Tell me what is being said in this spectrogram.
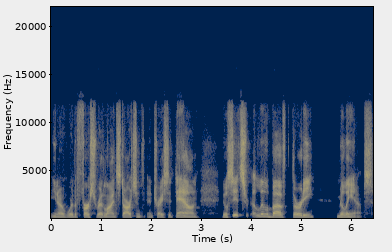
you know, where the first red line starts and, and trace it down, you'll see it's a little above 30 milliamps.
